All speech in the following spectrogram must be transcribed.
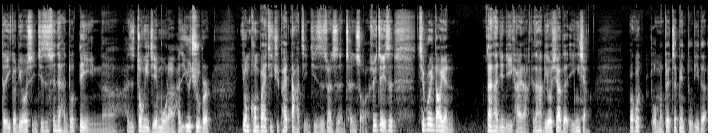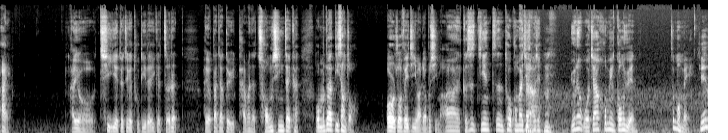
的一个流行，其实现在很多电影啊，还是综艺节目啦，还是 YouTuber 用空拍机去拍大景，其实算是很成熟了。所以这也是齐柏林导演，但他已经离开了，可是他留下的影响，包括我们对这片土地的爱。还有企业对这个土地的一个责任，还有大家对于台湾的重新再看，我们都在地上走，偶尔坐飞机嘛，了不起嘛啊！可是今天真的透空拍机发现，嗯，原来我家后面公园这么美。其实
